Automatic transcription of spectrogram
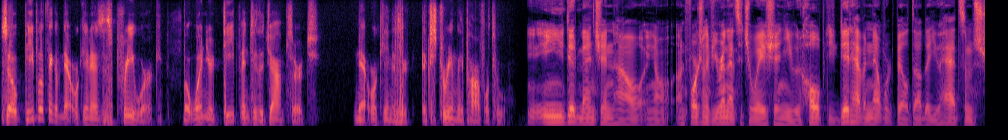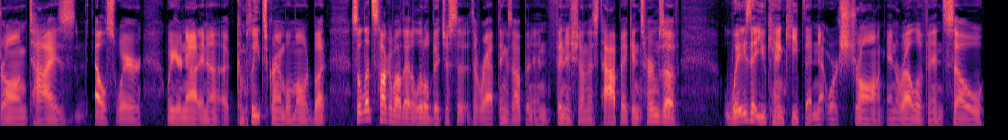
So people think of networking as this pre-work, but when you're deep into the job search, networking is an extremely powerful tool. You did mention how, you know, unfortunately, if you were in that situation, you hoped you did have a network built up, that you had some strong ties elsewhere where you're not in a, a complete scramble mode. But so let's talk about that a little bit just to, to wrap things up and, and finish on this topic in terms of ways that you can keep that network strong and relevant. So,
